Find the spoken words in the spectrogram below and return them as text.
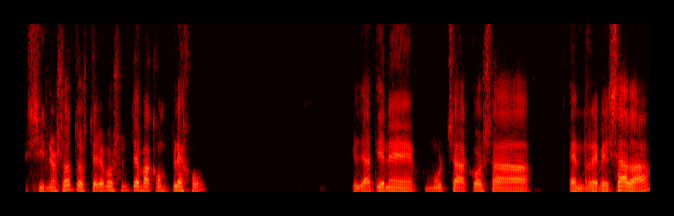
Si nosotros tenemos un tema complejo, que ya tiene mucha cosa enrevesada,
